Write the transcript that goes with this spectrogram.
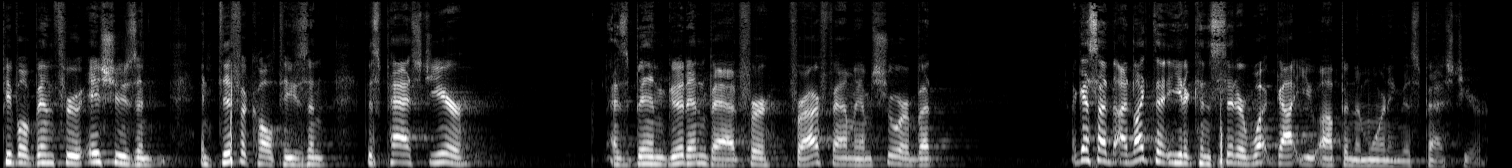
people have been through issues and, and difficulties. And this past year has been good and bad for, for our family, I'm sure. But I guess I'd, I'd like to, you to consider what got you up in the morning this past year.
